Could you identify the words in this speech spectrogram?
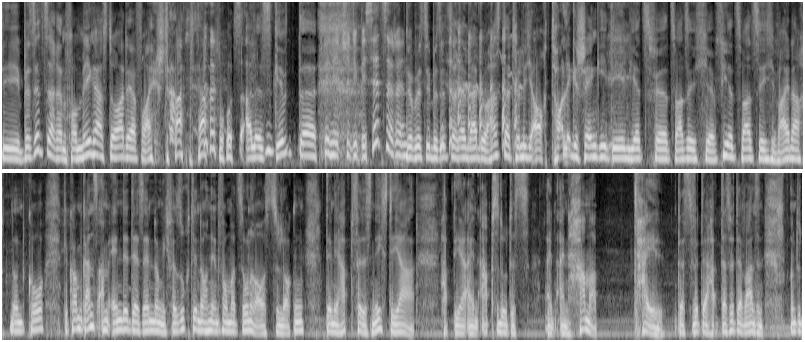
die Besitzerin vom Megastore der Freistaat, ja, wo es alles gibt. Äh, bin jetzt schon die Besitzerin. Du bist die Besitzerin. Nein, du hast natürlich auch tolle Geschenkideen jetzt für 2024, Weihnachten und Co. Wir kommen ganz am Ende der Sendung. Ich versuche dir noch eine Information rauszulocken, denn ihr habt für das nächste Jahr habt ihr ein absolutes, ein, ein Hammer Teil. Das wird der, das wird der Wahnsinn. Und du,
